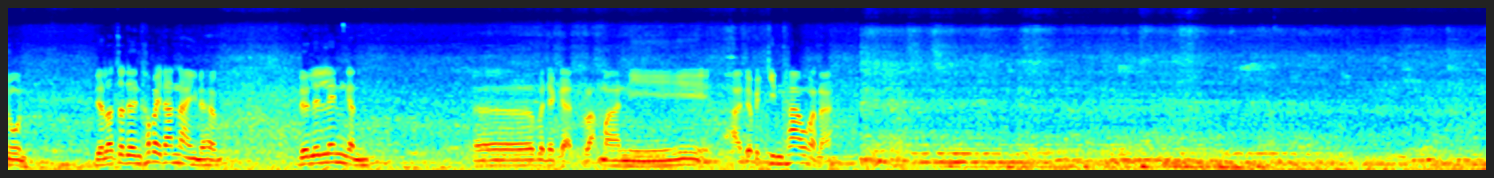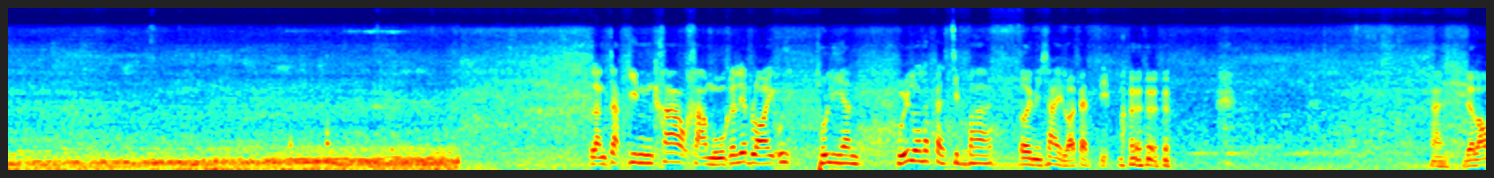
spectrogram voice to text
นู่น เดี๋ยวเราจะเดินเข้าไปด้านในนะครับ เดินเล่นๆกันเออบรรยากาศประมาณนี้อะเดี๋ยวไปกินข้าวก่อนนะ หลังจากกินข้าวขาหมูกันเรียบร้อย อุ้ยทุเรียน อุ้ยรถละแปดสิบบาท เอ้ยไม่ใช่ร้อยแปดสิบเดี๋ยวเรา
